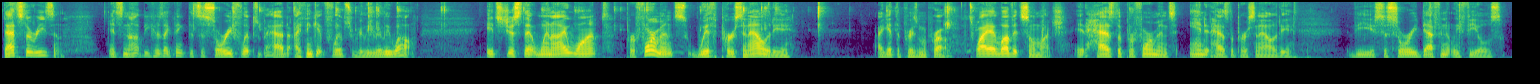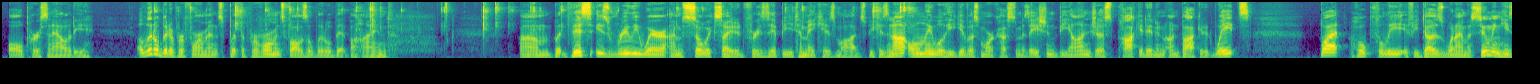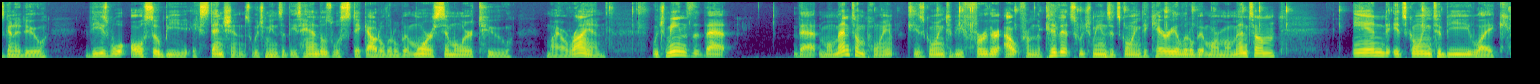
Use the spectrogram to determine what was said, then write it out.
That's the reason. It's not because I think the Sasori flips bad. I think it flips really, really well. It's just that when I want performance with personality, I get the Prisma Pro. That's why I love it so much. It has the performance and it has the personality. The Sasori definitely feels all personality. A little bit of performance, but the performance falls a little bit behind. Um, but this is really where I'm so excited for Zippy to make his mods because not only will he give us more customization beyond just pocketed and unpocketed weights, but hopefully, if he does what I'm assuming he's going to do, these will also be extensions, which means that these handles will stick out a little bit more, similar to my Orion, which means that that, that momentum point is going to be further out from the pivots, which means it's going to carry a little bit more momentum and it's going to be like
